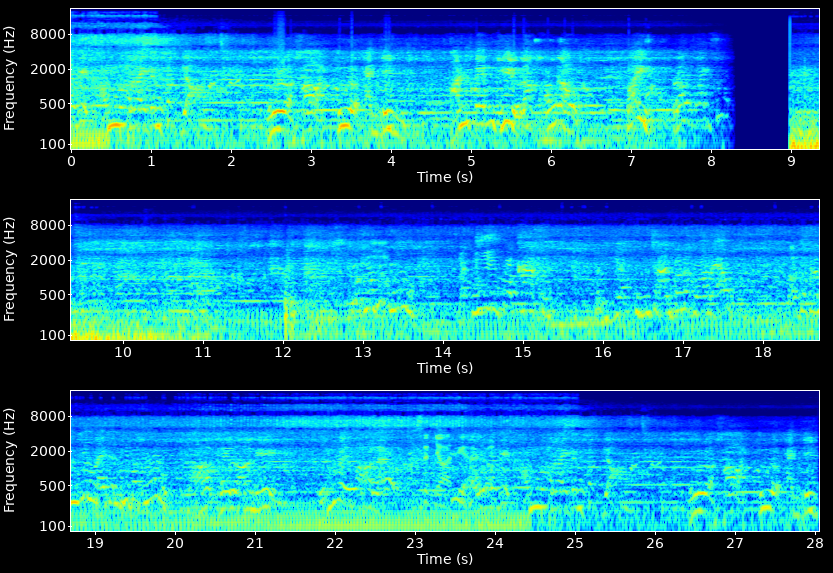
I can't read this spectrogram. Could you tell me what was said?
จะได้ทำอะไรกันสักอย่าง เพื่อชาติเพื่อแผ่นดิน อันเป็นที่รักของเรา ไปเราไป พื่อแผ่นดิน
